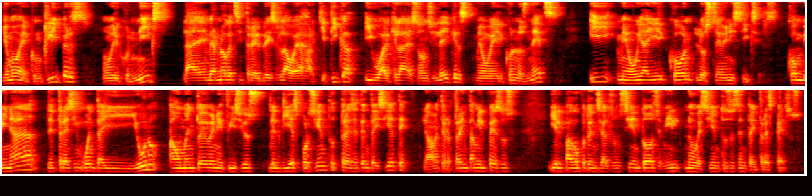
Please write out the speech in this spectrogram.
Yo me voy a ir con Clippers, me voy a ir con Knicks, la de Denver Nuggets y Trailblazers la voy a dejar quietica, igual que la de Suns y Lakers, me voy a ir con los Nets, y me voy a ir con los 76ers. Combinada de 3.51, aumento de beneficios del 10%, 3.77, le va a meter 30 mil pesos y el pago potencial son 112 mil 963 pesos.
